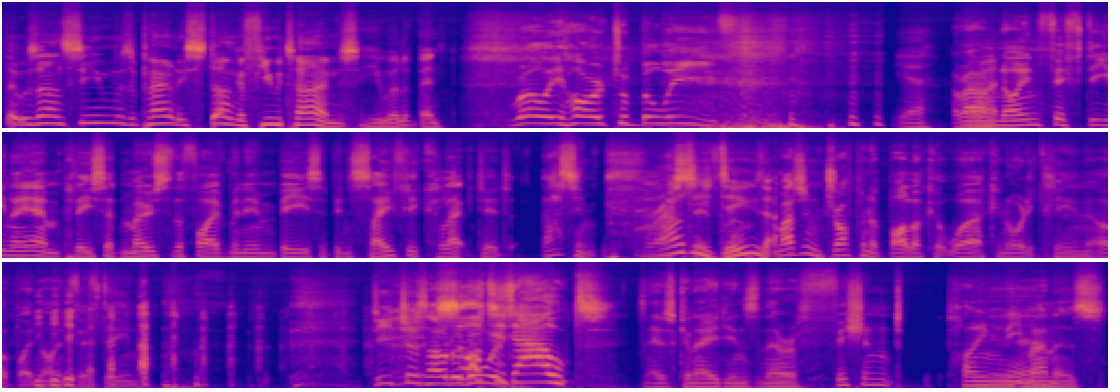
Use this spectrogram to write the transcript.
that was on scene was apparently stung a few times. He will have been. Really hard to believe. Yeah. Around Right. 9:15 a.m., police said most of the five million bees had been safely collected. That's impressive. How do you do man. that? Imagine dropping a bollock at work and already cleaning it up by 9:15. Teach us how to Sort do it it. out. There's Canadians and their efficient, timely Yeah. manners.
